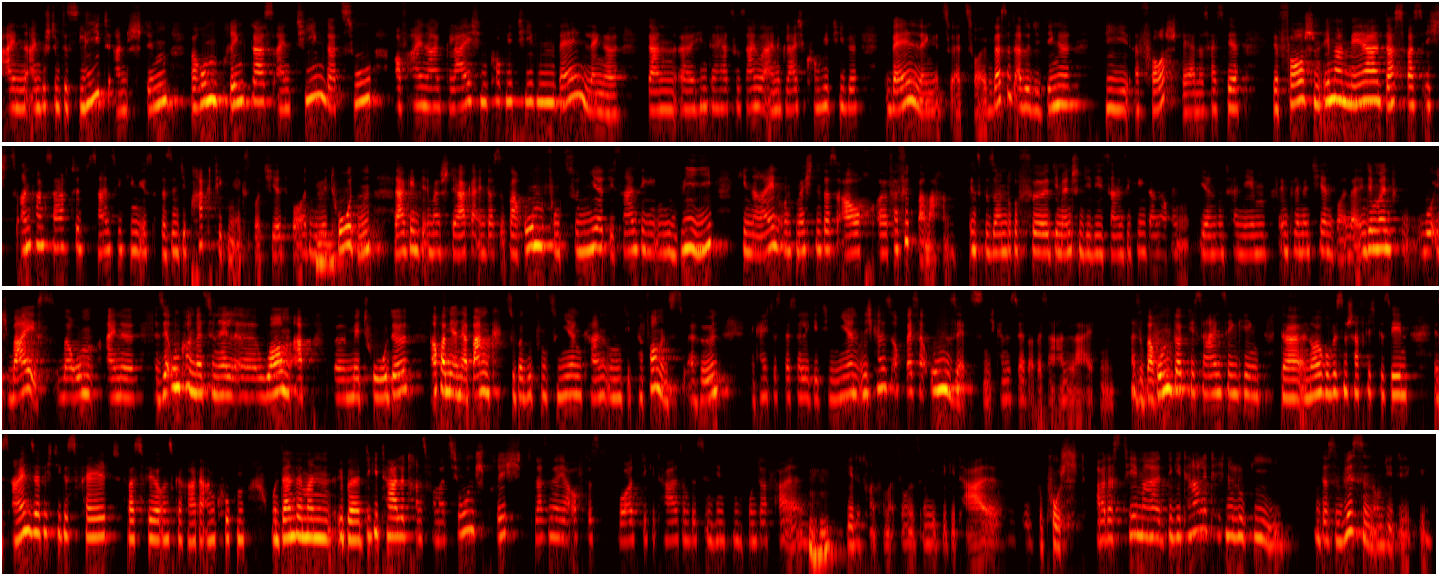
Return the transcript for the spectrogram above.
ein, ein bestimmtes Lied anstimmen, warum bringt das ein Team dazu, auf einer gleichen kognitiven Wellenlänge dann äh, hinterher zu sein oder eine gleiche kognitive Wellenlänge zu erzeugen. Das sind also die Dinge, die erforscht werden. Das heißt, wir wir forschen immer mehr. Das, was ich zu Anfang sagte, Design Thinking ist, da sind die Praktiken exportiert worden, die mhm. Methoden. Da gehen wir immer stärker in das, warum funktioniert Design Thinking und wie hinein und möchten das auch äh, verfügbar machen. Insbesondere für die Menschen, die Design Thinking dann auch in ihren Unternehmen implementieren wollen. Weil in dem Moment, wo ich weiß, warum eine sehr unkonventionelle Warm-up-Methode auch bei mir in der Bank super gut funktionieren kann, um die Performance zu erhöhen, dann kann ich das besser legitimieren und ich kann es auch besser umsetzen. Ich kann es selber besser anleiten. Also warum wirkt Design Thinking da neurowissenschaftlich gesehen ist ein sehr wichtiges Feld, was wir uns gerade angucken. Und dann, wenn man über digitale Transformation spricht, lassen wir ja oft das Wort digital so ein bisschen hinten runterfallen. Mhm. Jede Transformation ist irgendwie digital gepusht. Aber das Thema digitale Technologie und das Wissen um die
